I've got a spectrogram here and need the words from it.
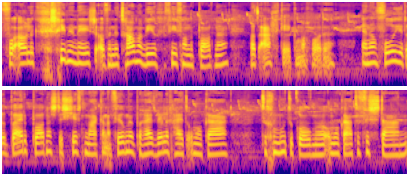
voorouderlijke geschiedenis of in de traumabiografie van de partner, wat aangekeken mag worden. En dan voel je dat beide partners de shift maken naar veel meer bereidwilligheid om elkaar tegemoet te komen, om elkaar te verstaan,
